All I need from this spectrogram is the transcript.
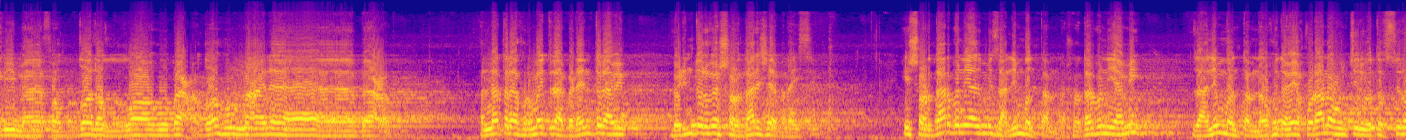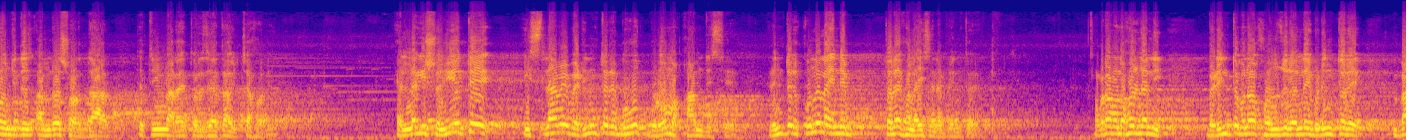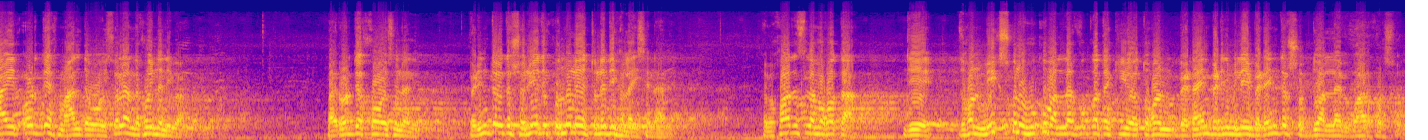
بما فضل الله بعضهم على بعض আল্লাহ তালা ফরমাইতরা বেড়াইন তোর আমি বেড়িন তোর সর্দার হিসেবে বানাইছি এই সর্দার বানিয়ে আমি জালিম বলতাম না সর্দার বানিয়ে আমি জালিম বলতাম না হয়তো এই কোরআন হুঞ্চির তফসির হুঞ্চিতে আমরা সর্দার তো তুমি মারাই তোর যেটা ইচ্ছা করে এর লাগি শরীয়তে ইসলামে বেড়িন তোরে বহুত বড় মকাম দিছে বেড়িন তোরে কোনো লাইনে তলে ফেলাইছে না বেড়িন তোরে আমরা মনে হয় নানি বেড়িন তো মনে হয় খমজুর এলে বেড়িন তোরে বাইর অর্ধেক মাল দেওয়া হয়েছিল না হই নানি বা বাইর অর্ধেক খাওয়া হয়েছে নানি বেড়িন তোরে তো শরীয়তে কোনো তুলে দিয়ে ফেলাইছে না তবে খাওয়াত ইসলাম কথা যে, যখন মিক্স কোনো হুকুম আল্লাহর পক্ষতে কি হয়, তখন বেটাইন বেটিন মিলিয়ে বেটাইন তোর শব্দ আল্লাহ ব্যবহার করছেন।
